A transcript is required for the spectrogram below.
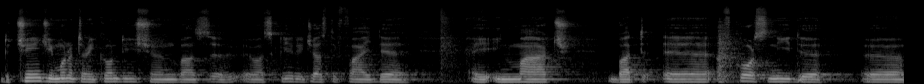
the change in monetary condition was, uh, was clearly justified uh, in March, but uh, of course need uh,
